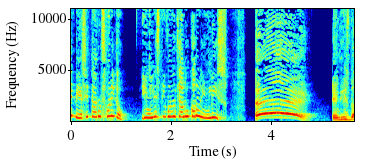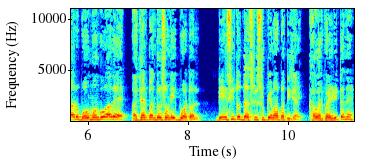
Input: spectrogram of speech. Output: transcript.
તમે દેશી દારૂ છોડી દો. ઇંગ્લિશ પીવાનું ચાલુ કરો ઇંગ્લિશ એ ઇંગ્લિશ દારૂ બહુ મોંઘો આવે. હજાર પંદરસો ની એક બોટલ. દેશી તો દસ વીસ રૂપિયામાં પતી જાય. ખબર પડી તને?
